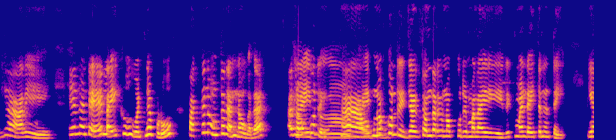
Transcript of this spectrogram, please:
ఇక అది ఏంటంటే లైక్ కొట్టినప్పుడు పక్కన ఉంటది అన్నావు కదా అది తొందరగా నొక్కుండ్రి. మన రికమెండ్ అయితేనే ఉంటాయి ఇక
